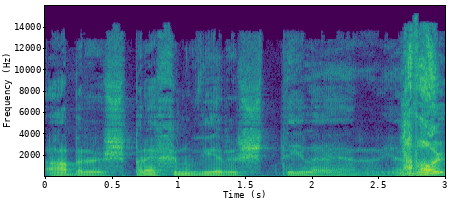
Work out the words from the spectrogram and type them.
aber sprechen wir stiller. Ja? Jawohl.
